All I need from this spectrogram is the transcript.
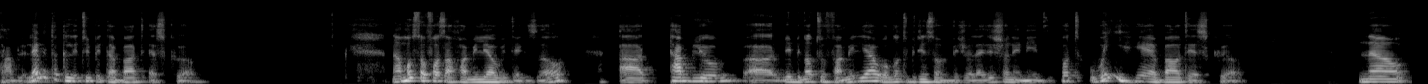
Tableau. Let me talk a little bit about SQL. Now, most of us are familiar with Excel. Uh, Tableau, uh, maybe not too familiar. We're going to be doing some visualization in it. But when you hear about SQL, now,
